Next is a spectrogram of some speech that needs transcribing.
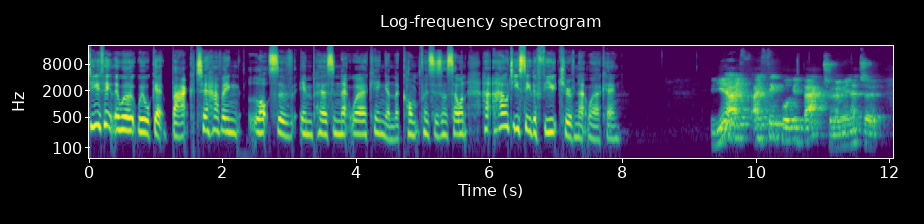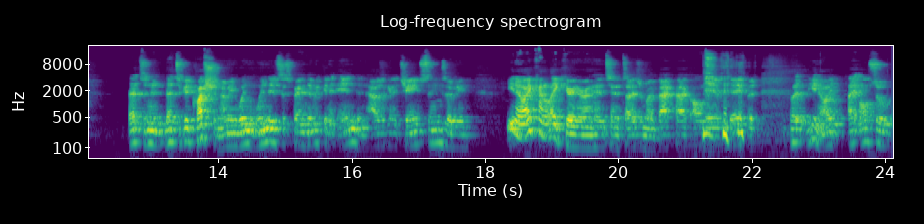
Do you think that we'll, we will get back to having lots of in person networking and the conferences and so on? H- how do you see the future of networking? Yeah, I, I think we'll get back to it. I mean, that's a that's an that's a good question. I mean, when when is this pandemic going to end, and how is it going to change things? I mean, you know, I kind of like carrying around hand sanitizer in my backpack all day every day, but but you know, I I also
